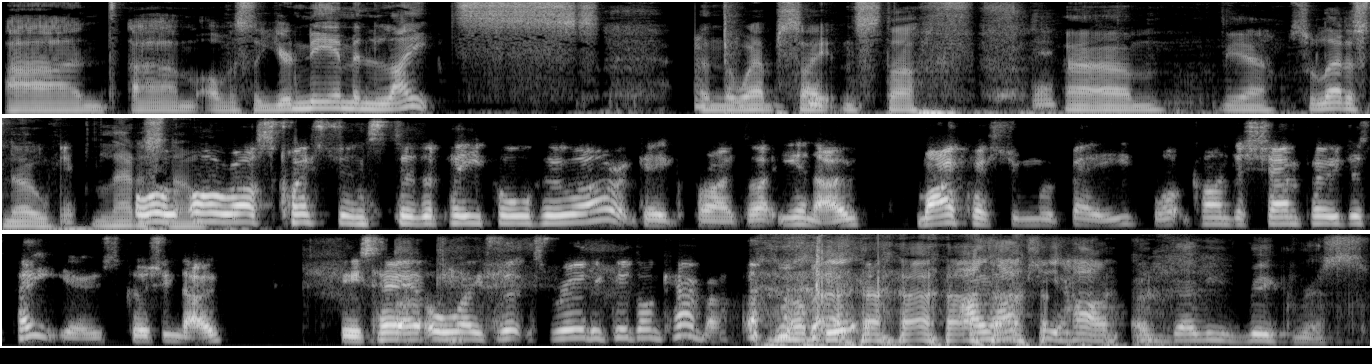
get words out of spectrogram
and um, obviously your name and lights and the website and stuff. Yeah. Um, yeah. So let us know. Yeah. Let us Or, know. or ask questions to the people who are at Geek Pride. Like, you know, my question would be, what kind of shampoo does Pete use? Because, you know, his hair always looks really good on camera. Okay. I actually have a very rigorous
